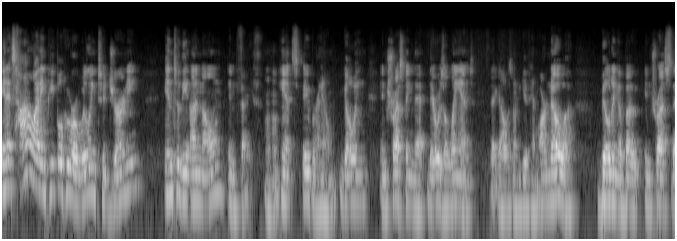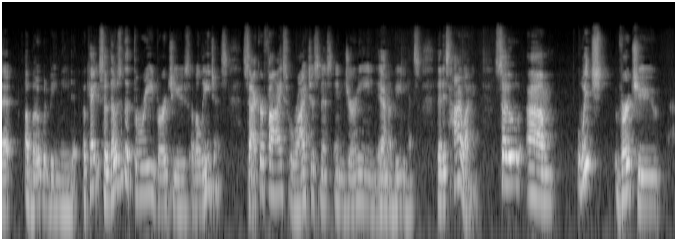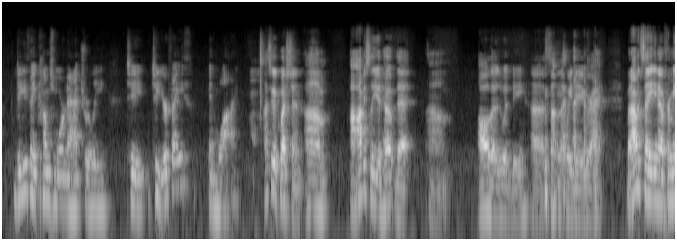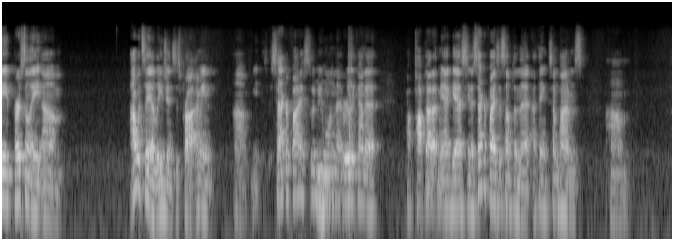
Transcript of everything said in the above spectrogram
and it's highlighting people who are willing to journey into the unknown in faith. Mhm. Hence, Abraham going and trusting that there was a land that God was going to give him, or Noah building a boat in trust that a boat would be needed. Okay, so those are the three virtues of allegiance sacrifice, righteousness, and journeying in Yeah. obedience that is highlighting. So, um, which virtue do you think comes more naturally to, to your faith and why? That's a good question. Um, obviously, you'd hope that um, all those would be uh, something that we do, right? But I would say, you know, for me personally, um, I would say allegiance is probably. I mean, um, sacrifice would be Mhm. one that really kind of popped out at me. I guess you know, sacrifice is something that I think sometimes um,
